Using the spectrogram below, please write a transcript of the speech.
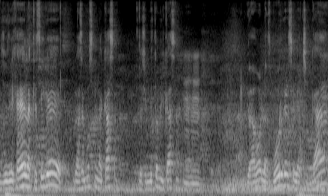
y yo dije, "Eh, la que sigue la hacemos en la casa. Les invito a mi casa. Yo hago las burgers y la chingada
